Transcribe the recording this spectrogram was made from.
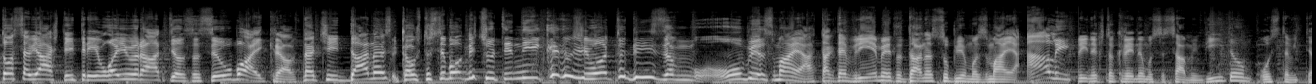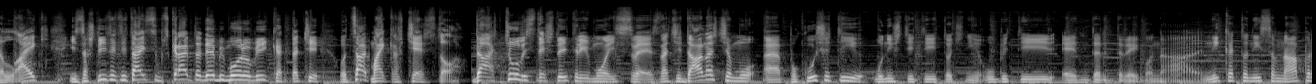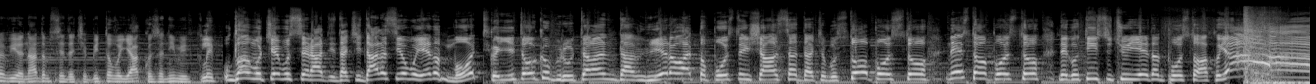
To sam ja štitrivo i vratio sam se u Minecraft. Znači, danas, kao što ste mogli čuti, nikad u životu nisam ubio zmaja. Tako da je vrijeme da danas ubijemo zmaja. Ali, prije nek što krenemo sa samim videom, ostavite like i zaštitite taj subscribe da ne bi morao vikat. Znači, od sad Minecraft često. Da, čuli ste štitri moji sve. Znači, danas ćemo e, pokušati uništiti, točnije ubiti Ender Dragona. Nikad to nisam napravio, nadam se da će biti ovo jako zanimljiv klip. Uglavnom o čemu se radi? Znači danas imamo jedan mod koji je toliko brutalan da vjerovatno postoji šansa da ćemo 100%, ne 100%, nego 1001% ako ja...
